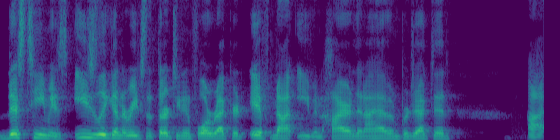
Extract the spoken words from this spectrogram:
this team is easily going to reach the 13 and 4 record, if not even higher than I have them projected. Uh,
